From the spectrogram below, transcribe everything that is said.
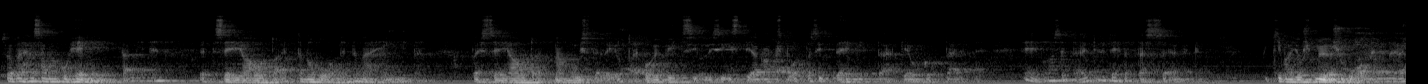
Se on vähän sama kuin hengittäminen, että se ei auta, että no huomenna mä hengitän. Tai se ei auta, että mä muistelen jotain, voi vitsi, oli siistiä kaksi vuotta sitten hengittää keuhkot täyteen. Ei vaan se täytyy tehdä tässä ja nyt. Kiva jos myös huomenna ja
